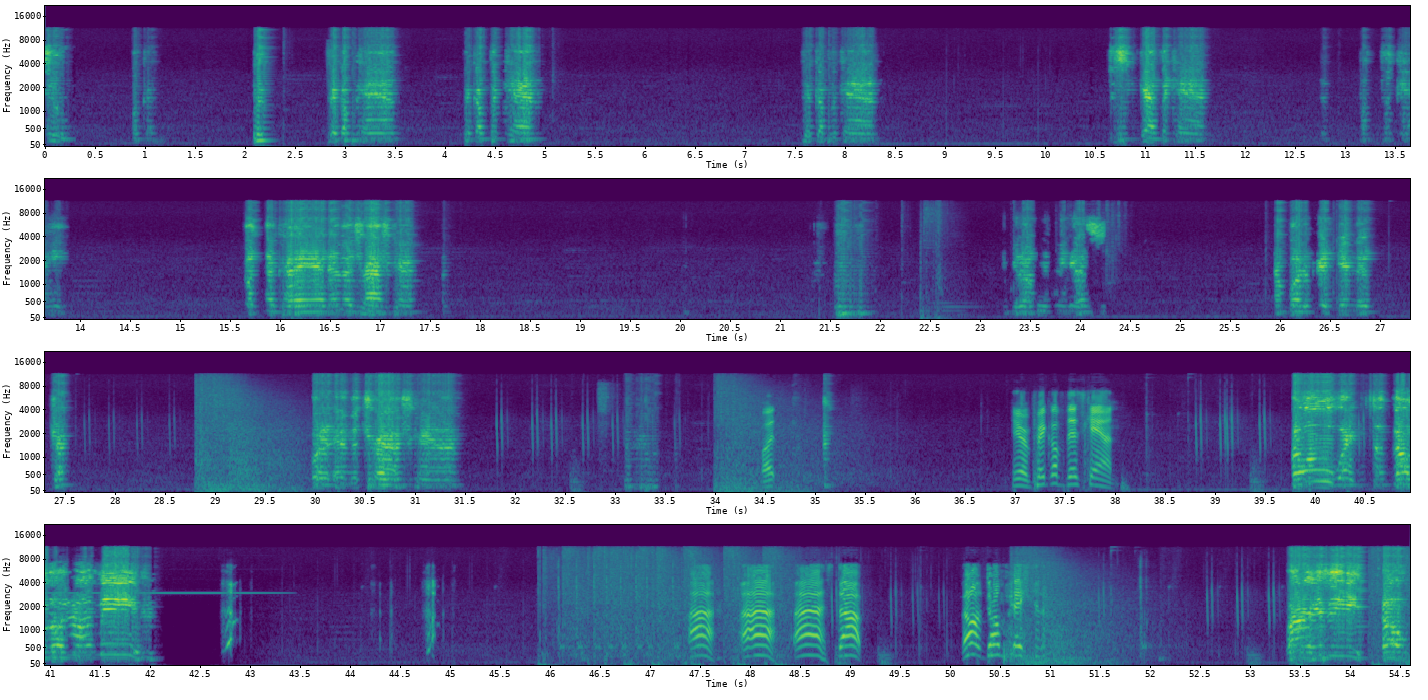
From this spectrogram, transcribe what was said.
two. Okay. Pick up the can. Pick up the can. Pick up the can. Just get the can. Put the can. Put the can in the trash can. Get on your feet, And put it in the trash. Put it in the trash can. What? Here, pick up this can. Oh wait, no, no, not me! Ah, ah, ah, stop! No, don't pick it up. Where is he? No,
